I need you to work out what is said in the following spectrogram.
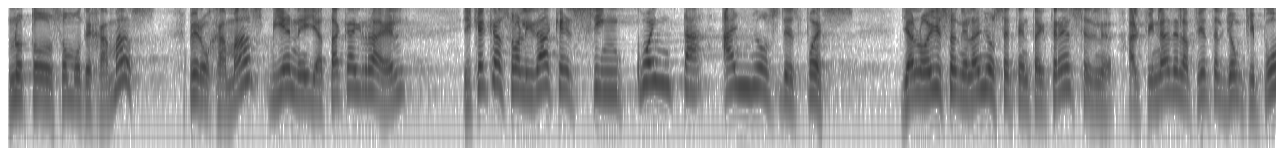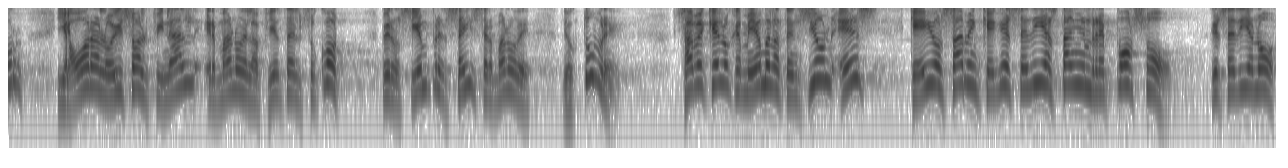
no todos somos de jamás, pero jamás viene y ataca a Israel y qué casualidad que 50 años después, ya lo hizo en el año 73, al final de la fiesta del Yom Kippur, y ahora lo hizo al final, hermano, de la fiesta del Sukkot, pero siempre el 6, hermano, de, de octubre. ¿Sabe qué lo que me llama la atención? Es que ellos saben que en ese día están en reposo, que ese día no,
